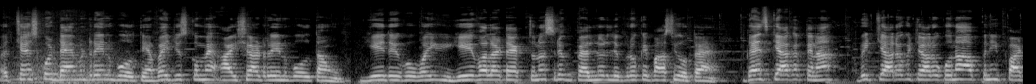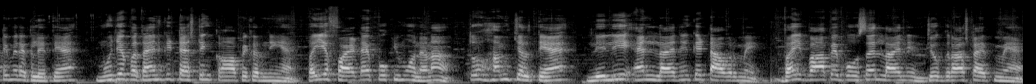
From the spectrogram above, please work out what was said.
अच्छा इसको डायमंड रेन बोलते हैं भाई, जिसको मैं आईशार्ड रेन बोलता हूँ। ये देखो भाई, ये वाला अटैक तो ना सिर्फ़ बेलनर लिब्रो के पास ही होता है। गैस क्या करते हैं ना, भाई, चारों के चारों को ना अपनी पार्टी में रख लेते हैं। मुझे पता है इनकी टेस्टिंग कहाँ पे करनी है। भाई, ये फायर टाइप पोकीमोन है ना तो हम चलते हैं लिली एंड लाइनिन के टावर में। भाई, वहाँ पे बहुत सारे लाइनिन जो ग्रास टाइप में है।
